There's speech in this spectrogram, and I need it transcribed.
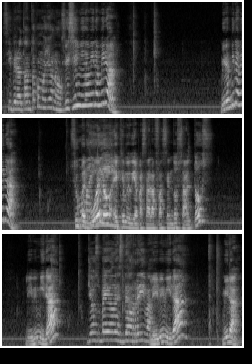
Sí, pero tanto como yo no. Sí, sí, mira, mira, mira. Mira, mira, mira. Super Oh vuelo. Es que me voy a pasar la fase en dos saltos. Libby, mira. Yo os veo desde arriba. Libby, mira. Mira.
